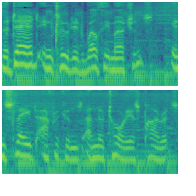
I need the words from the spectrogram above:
The dead included wealthy merchants, enslaved Africans and notorious pirates,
